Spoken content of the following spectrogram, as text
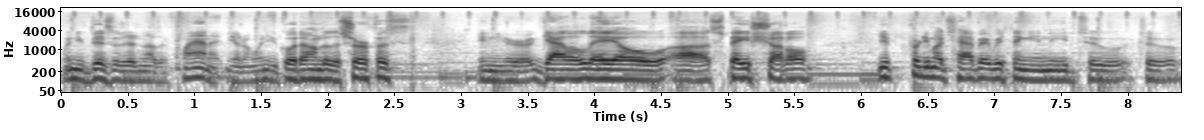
when you visit another planet. You know, when you go down to the surface in your Galileo uh, space shuttle, you pretty much have everything you need to, to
